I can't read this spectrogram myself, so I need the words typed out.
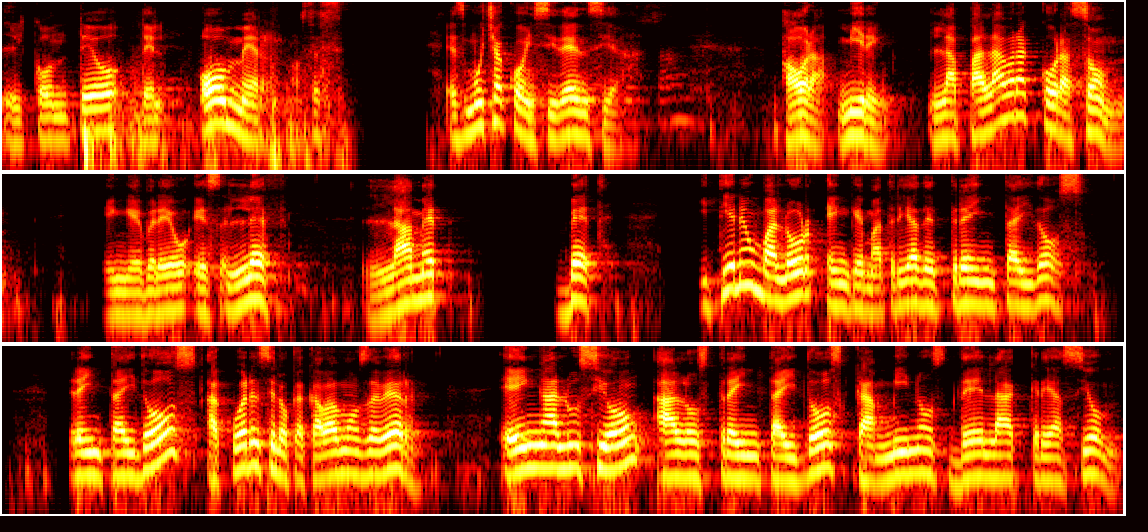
el conteo del Omer. O sea, es, mucha coincidencia. Ahora, miren, la palabra corazón en hebreo es lev, lamet, bet, y tiene un valor en gematría de 32. 32, acuérdense lo que acabamos de ver, en alusión a los 32 caminos de la creación.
